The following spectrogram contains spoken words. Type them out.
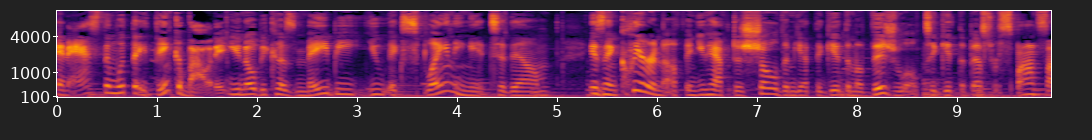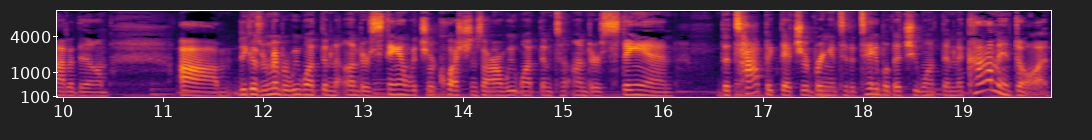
and ask them what they think about it you know because maybe you explaining it to them isn't clear enough and you have to show them you have to give them a visual to get the best response out of them. Um, because remember we want them to understand what your questions are and we want them to understand the topic that you're bringing to the table that you want them to comment on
